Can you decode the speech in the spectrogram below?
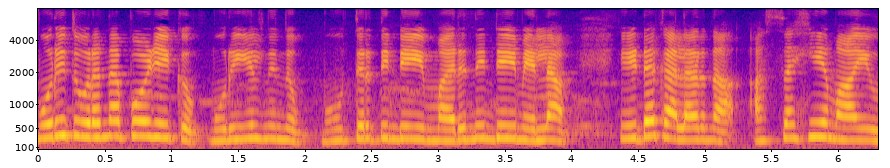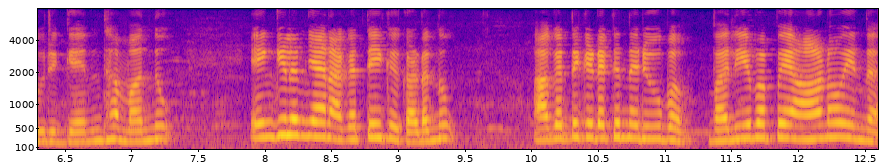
മുറി തുറന്നപ്പോഴേക്കും മുറിയിൽ നിന്നും മൂത്രത്തിന്റെയും മരുന്നിന്റെയും എല്ലാം ഇടകലർന്ന അസഹ്യമായ ഒരു ഗന്ധം വന്നു. എങ്കിലും ഞാൻ അകത്തേക്ക് കടന്നു. അകത്ത് കിടക്കുന്ന രൂപം വലിയ പപ്പയാണോ എന്ന്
